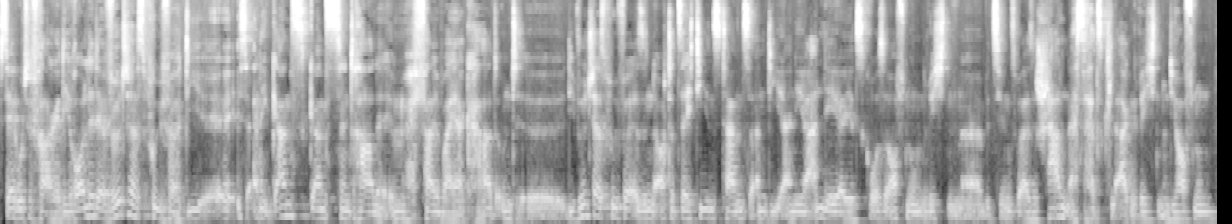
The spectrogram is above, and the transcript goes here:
Sehr gute Frage. Die Rolle der Wirtschaftsprüfer, die äh, ist eine ganz, ganz zentrale im Fall Wirecard. Und äh, die Wirtschaftsprüfer sind auch tatsächlich die Instanz, an die einige Anleger jetzt große Hoffnungen richten, äh, beziehungsweise Schaden Schadenersatzklagen richten und die Hoffnung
